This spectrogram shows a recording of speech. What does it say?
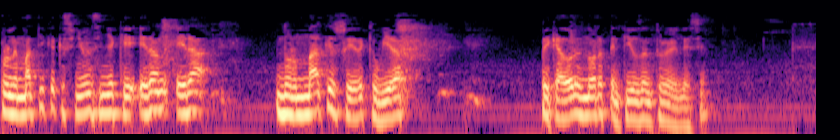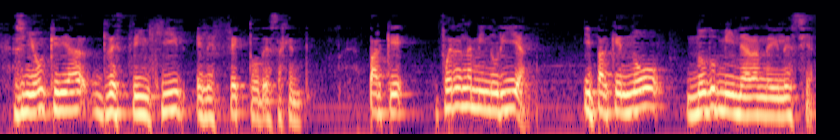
problemática que el Señor enseña que eran, era normal que sucediera que hubiera pecadores no arrepentidos dentro de la iglesia, el Señor quería restringir el efecto de esa gente para que fuera la minoría y para que no, no dominaran la iglesia.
